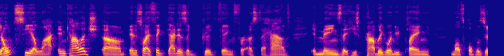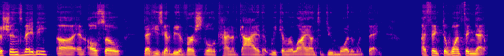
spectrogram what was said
don't see a lot in college. Um, and so I think that is a good thing for us to have. It means that he's probably going to be playing multiple positions, maybe, uh, and also that he's going to be a versatile kind of guy that we can rely on to do more than one thing. I think the one thing that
